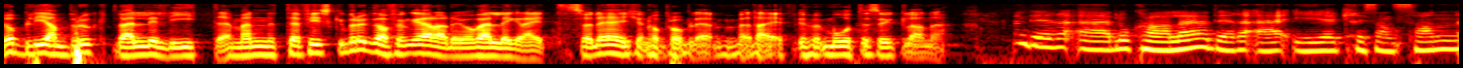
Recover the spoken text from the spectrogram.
da blir han brukt veldig lite. Men til fiskebrygga fungerer det jo veldig greit, så det er ikke noe problem med de motesyklene. Men dere er lokale, dere er i Kristiansand.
